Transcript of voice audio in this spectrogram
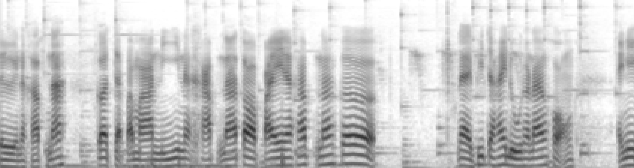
เลยนะครับนะ ก็จะประมาณนี้นะครับนะต่อไปนะครับนะก็ไหนพี่จะให้ดูทางด้านของไอ้นี่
